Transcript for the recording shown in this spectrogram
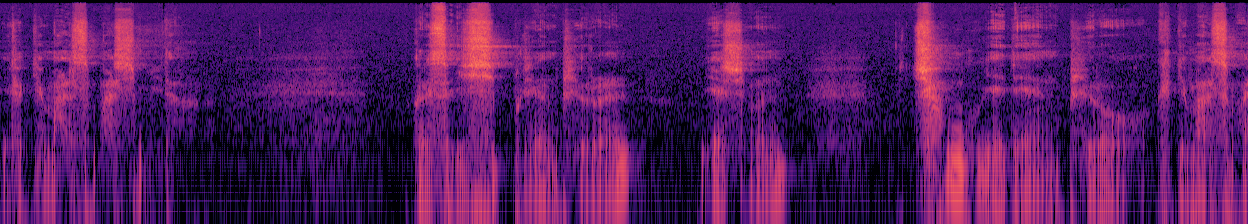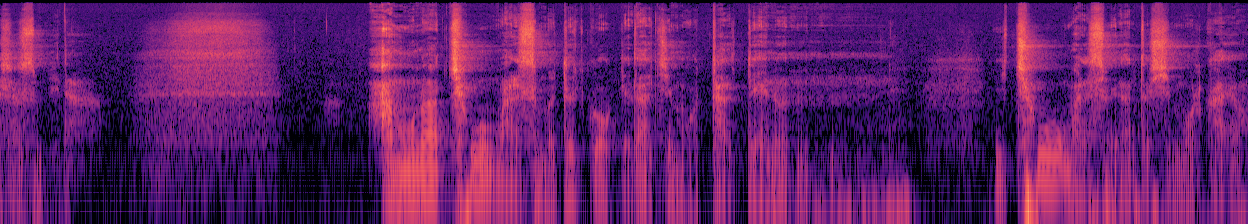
이렇게 말씀하십니다. 그래서 이씨 뿌리는 비유를 예수님은 천국에 대한 비유로 그렇게 말씀하셨습니다. 아무나 천국 말씀을 듣고 깨닫지 못할 때는 이 천국 말씀이라는 뜻이 뭘까요?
